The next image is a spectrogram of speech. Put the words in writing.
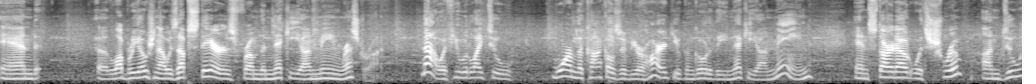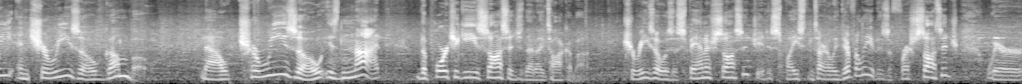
And uh, La Brioche now is upstairs from the NECI on Main restaurant. Now, if you would like to warm the cockles of your heart, you can go to the NECI on Main and start out with shrimp, andouille, and chorizo gumbo. Now, chorizo is not the Portuguese sausage that I talk about. Chorizo is a Spanish sausage. It is spiced entirely differently. It is a fresh sausage, where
